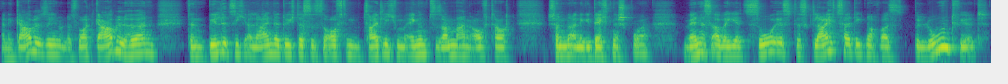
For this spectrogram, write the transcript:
eine Gabel sehen und das Wort Gabel hören, dann bildet sich allein dadurch, dass es so oft im zeitlichen engen Zusammenhang auftaucht, schon eine Gedächtnisspur. Wenn es aber jetzt so ist, dass gleichzeitig noch was belohnt wird,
